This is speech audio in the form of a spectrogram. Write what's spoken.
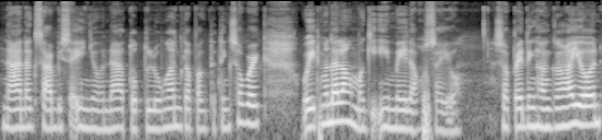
na nagsabi sa inyo na tutulungan kapag dating sa work, wait mo na lang, mag-email ako sa'yo. So, pwedeng hanggang ngayon,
